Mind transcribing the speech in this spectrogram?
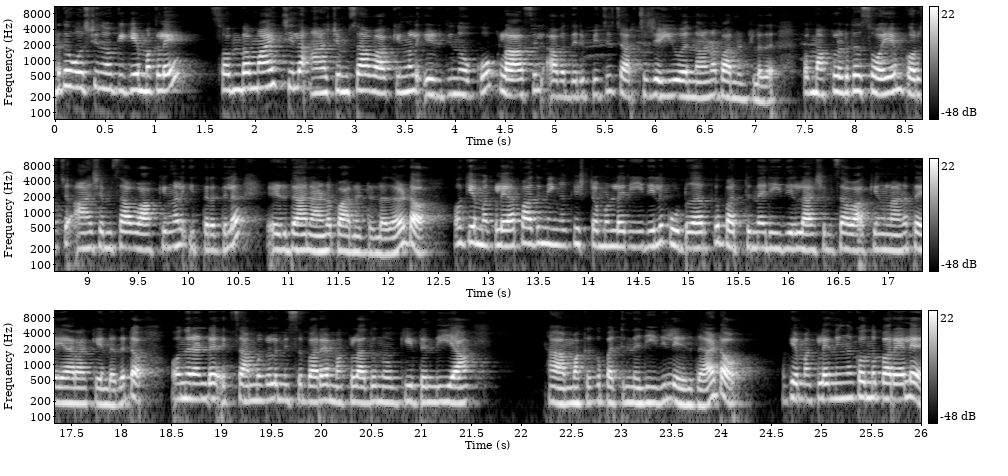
അടുത്ത ക്വസ്റ്റ്യൻ നോക്കിക്കേ മക്കളെ. സ്വന്തമായി ചില ആശംസാവാക്യങ്ങൾ എഴുതി നോക്കൂ. ക്ലാസ്സിൽ അവതരിപ്പിച്ച് ചർച്ച ചെയ്യൂ എന്നാണ് പറഞ്ഞിട്ടുള്ളത്. അപ്പോൾ മക്കളടുത്ത് സ്വയം കുറച്ച് ആശംസാവാക്യങ്ങൾ ഇത്തരത്തിൽ എഴുതാനാണ് പറഞ്ഞിട്ടുള്ളത് കേട്ടോ. ഓക്കെ മക്കളെ അപ്പോൾ അത് നിങ്ങൾക്ക് ഇഷ്ടമുള്ള രീതിയിൽ കൂട്ടുകാർക്ക് പറ്റുന്ന രീതിയിലുള്ള ആശംസാവാക്യങ്ങളാണ് തയ്യാറാക്കേണ്ടത് കേട്ടോ. ഒന്ന് രണ്ട് എക്സാമ്പിളുകൾ മിസ്സ് പറയാം. മക്കൾ അത് നോക്കിയിട്ട് എന്ത് ചെയ്യുക മക്കൾക്ക് പറ്റുന്ന രീതിയിൽ എഴുതുക കേട്ടോ. ഓക്കെ മക്കളെ നിങ്ങൾക്കൊന്ന് പറയാല്ലേ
